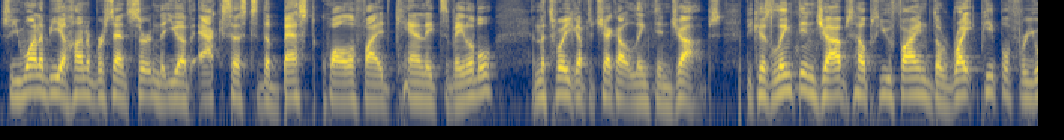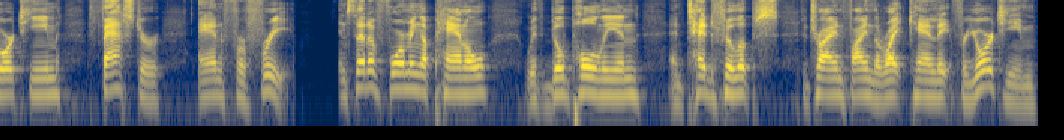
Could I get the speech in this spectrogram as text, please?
So you want to be 100% certain that you have access to the best qualified candidates available. And that's why you have to check out LinkedIn Jobs because LinkedIn Jobs helps you find the right people for your team faster and for free. Instead of forming a panel with Bill Polian and Ted Phillips to try and find the right candidate for your team,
